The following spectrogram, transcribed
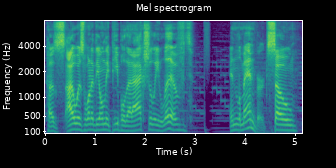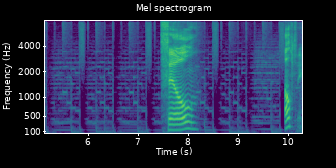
because I was one of the only people that actually lived in L'Manberg. So Phil helped me.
